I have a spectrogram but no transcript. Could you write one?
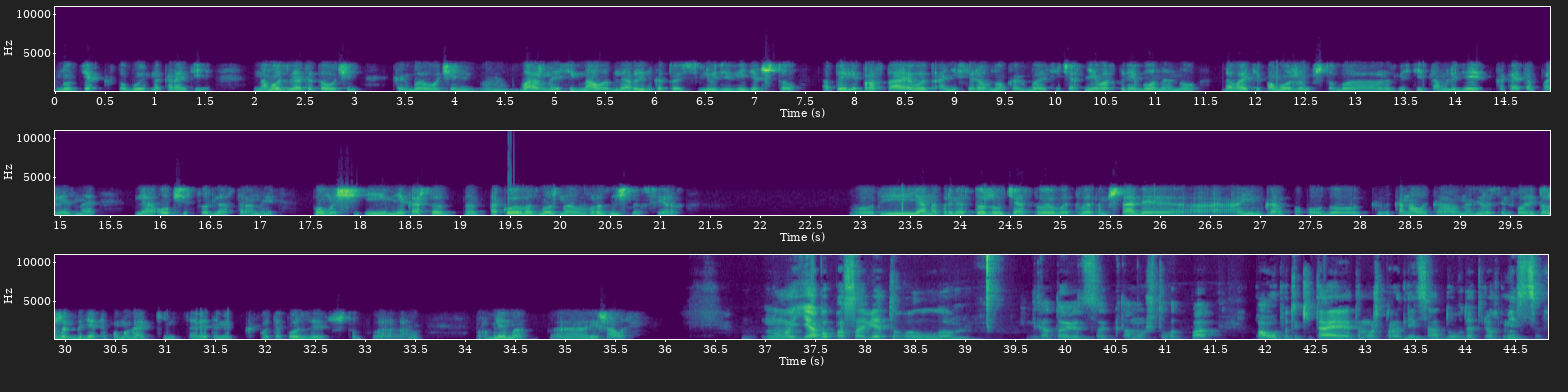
ну, тех, кто будет на карантине. На мой взгляд, это очень, как бы, очень важные сигналы для рынка, то есть люди видят, что отели простаивают, они все равно как бы сейчас не востребованы, но давайте поможем, чтобы разместить там людей, какая-то полезная для общества, для страны помощь. И мне кажется, такое возможно в различных сферах. Вот. И я, например, тоже участвую в, в этом штабе а, АИМКа по поводу канала Коронавирус Инфо и тоже где-то помогаю какими-то советами, какой-то пользой, чтобы э, проблема э, решалась. Ну, я бы посоветовал эм, готовиться к тому, что вот по, по опыту Китая это может продлиться от двух до трех месяцев.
